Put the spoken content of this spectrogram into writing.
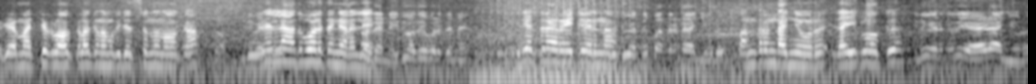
ഓക്കെ മറ്റു ക്ലോക്കുകളൊക്കെ നമുക്ക് ജസ്റ്റ് ഒന്ന് നോക്കാം. ഇതെല്ലാം അതുപോലെ തന്നെയാണല്ലേ? അല്ലേ ഇതും അതേപോലെ തന്നെ. ഇത് എത്ര റേറ്റ് വരുന്നത്? പന്ത്രണ്ട് അഞ്ഞൂറ് പന്ത്രണ്ട് അഞ്ഞൂറ് ഇതാ ഈ ക്ലോക്ക് ഇത് വരുന്നത് ഏഴ് അഞ്ഞൂറ്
